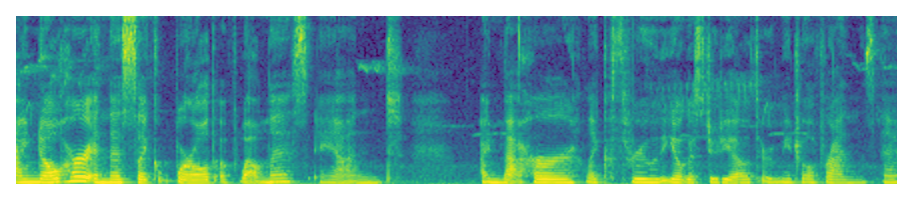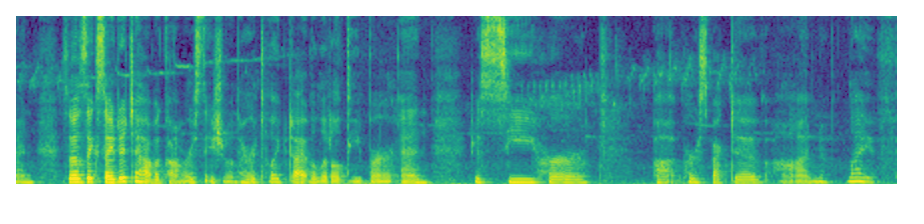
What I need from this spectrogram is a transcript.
I know her in this like world of wellness and I met her like through the yoga studio through mutual friends and so I was excited to have a conversation with her to like dive a little deeper and just see her uh, perspective on life.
